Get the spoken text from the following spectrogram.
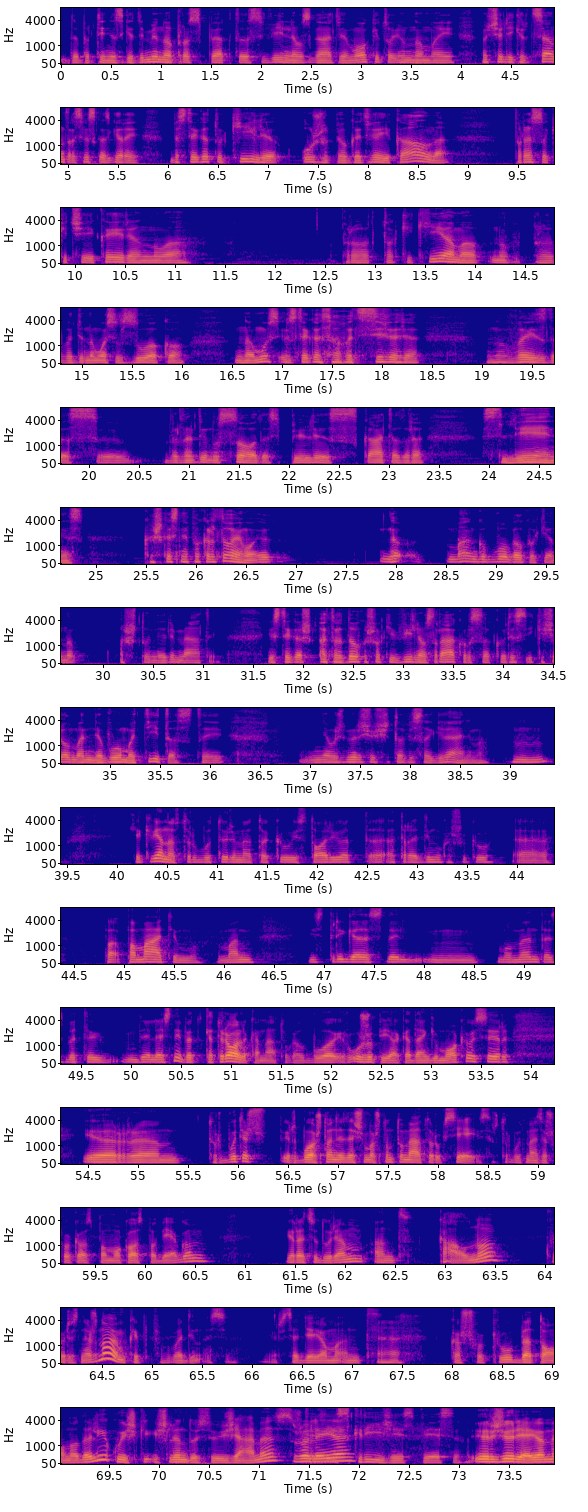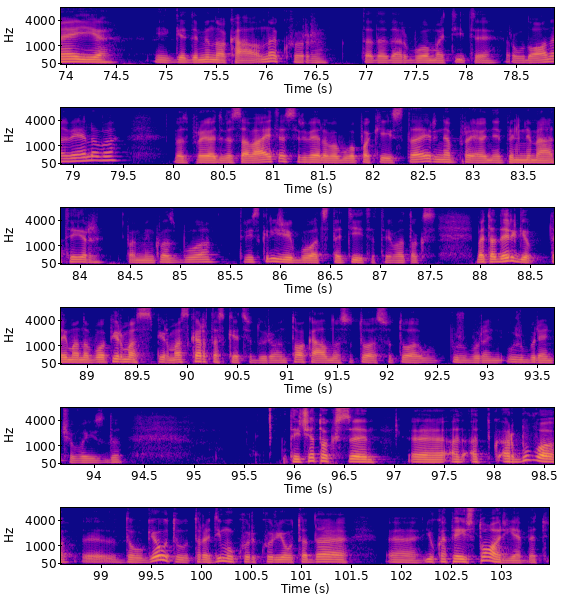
dabartinis Gedimino prospektas, Vilniaus gatvė, mokytojų namai, nu čia lyg ir centras, viskas gerai, bet staiga tu kyli užupio gatvė į kalną, prasuki čia į kairę nuo pro tokį kiemą, nu, vadinamosius Zuoko, uh, namus ir staiga tau atsiveria nu, vaizdas, e, Bernardinų sodas, pilis, katedra, slėnis, kažkas nepakartojamo. Ir nu, man buvo gal kokie, nu, aštuoneri metai. Ir staiga aš atradau kažkokį Vilniaus rakursą, kuris iki šiol man nebuvo matytas. Tai neužmiršiu šito visą gyvenimą. Mhm. Kiekvienas turbūt turime tokių istorijų atradimų kažkokių e, pa, pamatymų. Man įstrigęs dėl, mm, momentas, bet tai vėlesni, bet 14 metų gal buvo ir užupyje, kadangi mokiausi ir, ir turbūt iš, ir buvo 88 metų rugsėjais ir turbūt mes iš kokios pamokos pabėgom ir atsidūrėm ant kalno kuris nežinojom, kaip vadinasi. Ir sėdėjom ant Aha. kažkokių betono dalykų iš, išlindusių iš žemės žolėje. Skrydžiai spėsiu. Ir žiūrėjome į, į Gedemino kalną, kur tada dar buvo matyti raudona vėliava, bet praėjo dvi savaitės ir vėliava buvo pakeista ir nepraėjo nepilni metai ir paminklas buvo, trys kryžiai buvo atstatyti. Tai va toks, bet tada irgi, tai mano buvo pirmas, pirmas kartas, kai atsidūriau ant to kalno su tuo, su tuo užburiančiu vaizdu. Tai čia toks, e, at, at, ar buvo e, daugiau tų atradimų, kur, kur jau tada, e, juk apie istoriją, bet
